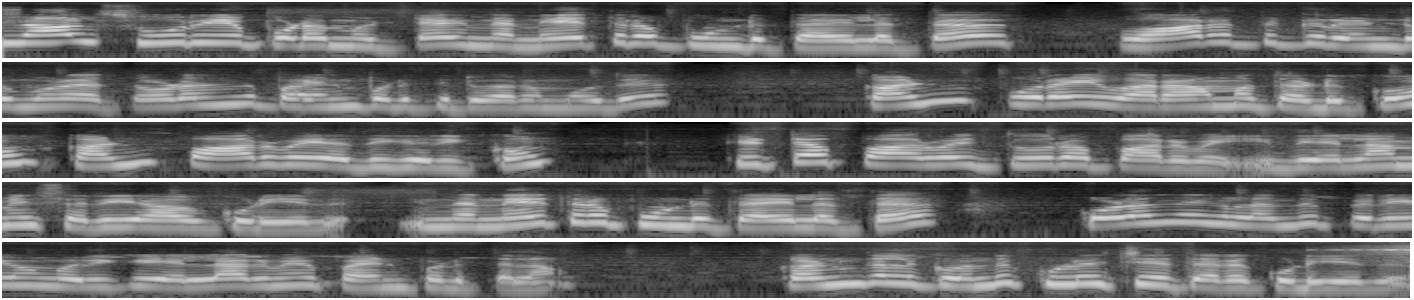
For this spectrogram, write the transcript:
நாள் சூரிய புடமிட்ட இந்த நேத்திர பூண்டு தைலத்தை வாரத்துக்கு ரெண்டு முறை தொடர்ந்து பயன்படுத்திட்டு வரும்போது கண் புரை வராமல் தடுக்கும் கண் பார்வை அதிகரிக்கும் கிட்ட பார்வை தூர பார்வை இது எல்லாமே சரியாகக்கூடியது. இந்த நேத்திர பூண்டு தைலத்தை குழந்தைங்கள்லேருந்து பெரியவங்க வரைக்கும் எல்லாருமே பயன்படுத்தலாம். கண்களுக்கு வந்து குளிர்ச்சியை தரக்கூடியது.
